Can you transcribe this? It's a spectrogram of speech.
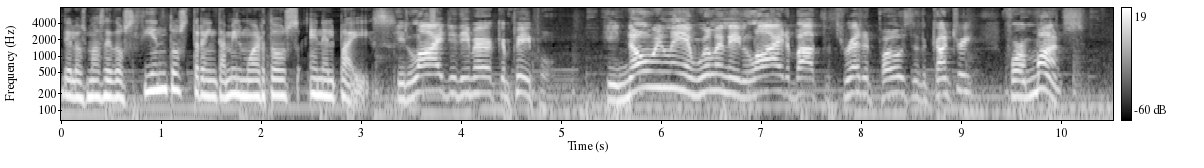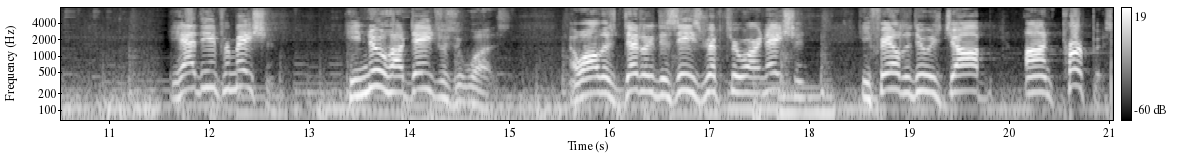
de los más de 230.000 muertos en el país. He lied to the American people. He knowingly and willingly lied about the threat it posed to the country for months. He had the information. He knew how dangerous it was. Now, while this deadly disease ripped through our nation, he failed to do his job on purpose.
